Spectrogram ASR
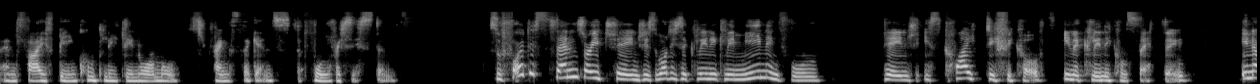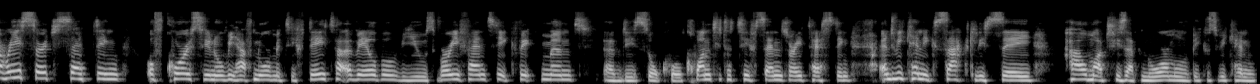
and 5 being completely normal strength against full resistance. So for the sensory changes, what is a clinically meaningful change is quite difficult in a clinical setting. In a research setting, of course, you know, we have normative data available. We use very fancy equipment, uh, the so-called quantitative sensory testing, and we can exactly say how much is abnormal because we can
